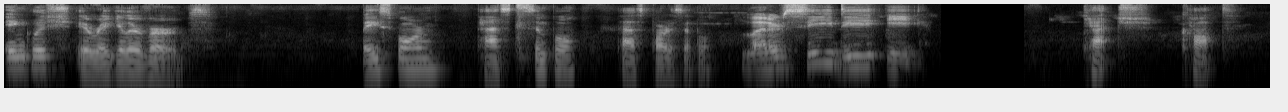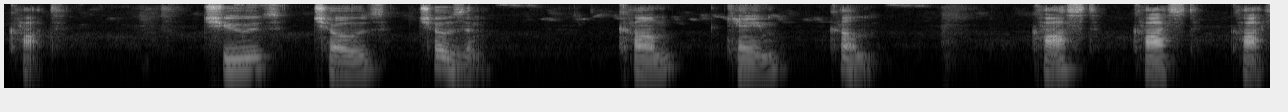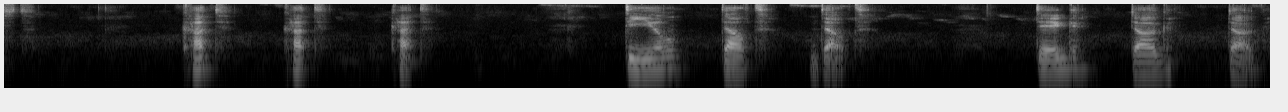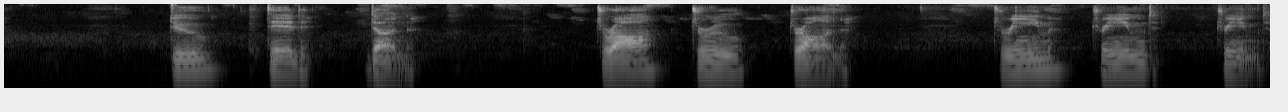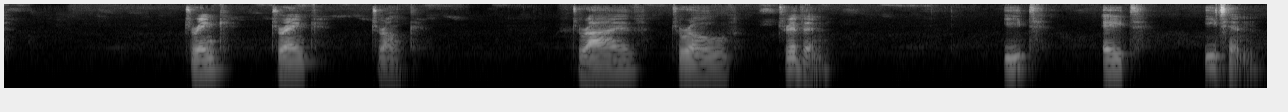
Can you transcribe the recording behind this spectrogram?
English irregular verbs. Base form, past simple, past participle. Letters C, D, E. Catch, caught, caught. Choose, chose, chosen. Come, came, come. Cost, cost, cost. Cut, cut, cut. Deal, dealt, dealt. Dig, dug, dug. Do, did, done. Draw, drew, drawn. Dream, dreamed, dreamed. Drink, drank, drunk. Drive, drove, driven. Eat, ate, eaten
